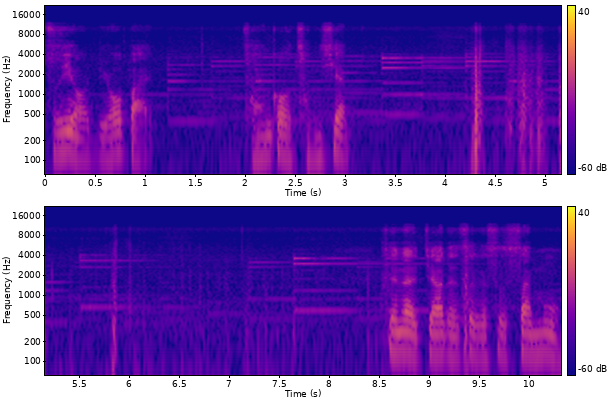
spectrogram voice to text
只有留白才能够呈现。现在加的这个是杉木。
